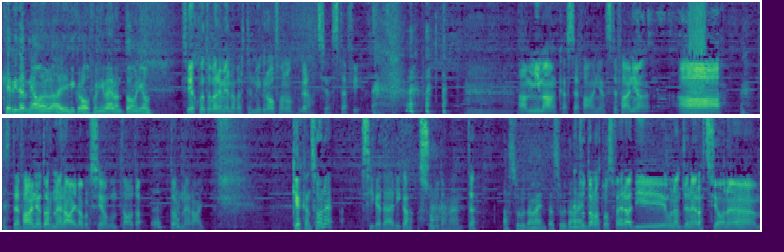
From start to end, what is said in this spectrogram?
che, ritorniamo ai ai microfoni, vero Antonio? Sì, a quanto pare mi hanno aperto il microfono. Grazie, Stefi. Ah, mi manca Stefania. Stefania. Ah, Stefania, tornerai la prossima puntata. Tornerai. Che canzone? Psichedelica, assolutamente. Assolutamente, È assolutamente. tutta un'atmosfera di una generazione mm,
